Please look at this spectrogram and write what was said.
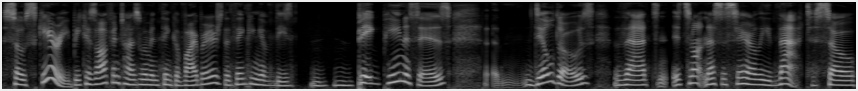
so scary because oftentimes women think of vibrators they're thinking of these big penises, dildos, that it's not necessarily that. So,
